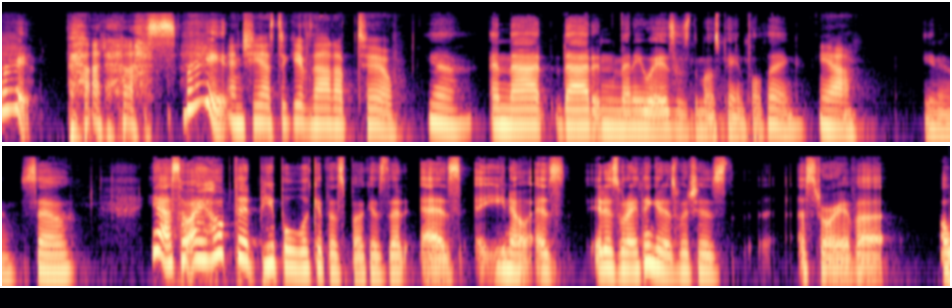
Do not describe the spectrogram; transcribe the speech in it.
right badass. Right. And she has to give that up too. yeah and that that in many ways is the most painful thing Yeah. you know so yeah so i hope that people look at this book as that as you know as it is what i think it is which is a story of a a,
